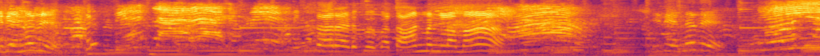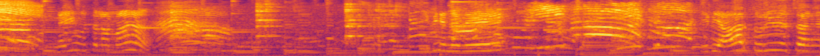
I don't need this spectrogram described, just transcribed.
இது என்னது? மின்சார அடுப்பு. பார்த்து ஆன் பண்ணலாமா? இது என்னது? நெய் ஊத்தலாமா? இது என்னது? இது யார் துருவி வச்சாங்க?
